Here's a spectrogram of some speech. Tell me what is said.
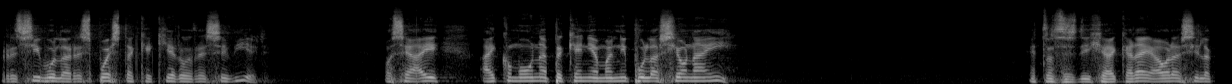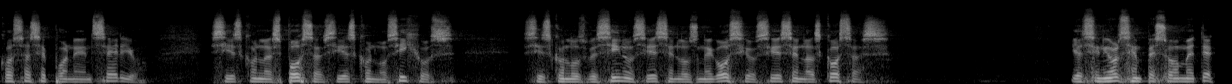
recibo la respuesta que quiero recibir. O sea, hay, hay como una pequeña manipulación ahí. Entonces dije, ay caray, ahora sí la cosa se pone en serio. Si es con la esposa, si es con los hijos, si es con los vecinos, si es en los negocios, si es en las cosas. Y el Señor se empezó a meter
